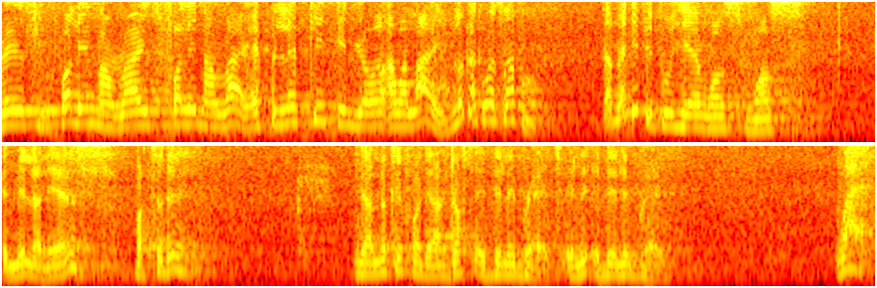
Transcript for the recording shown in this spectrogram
rise, falling and rise, falling and rise. Epileptic in your our life. Look at what's happened. There are many people here once once a millionaires, but today they are looking for their just a daily bread, a, a daily bread. Why?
